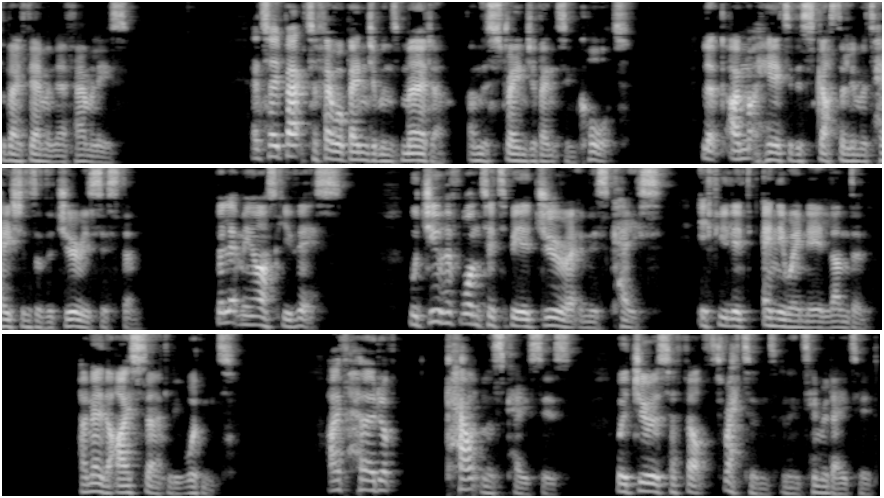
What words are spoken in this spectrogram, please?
for both them and their families. And so back to Ferrell Benjamin's murder and the strange events in court. Look, I'm not here to discuss the limitations of the jury system, but let me ask you this. Would you have wanted to be a juror in this case if you lived anywhere near London? I know that I certainly wouldn't. I've heard of countless cases where jurors have felt threatened and intimidated.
